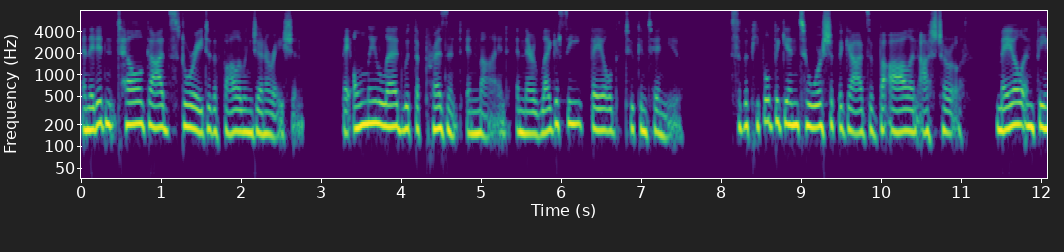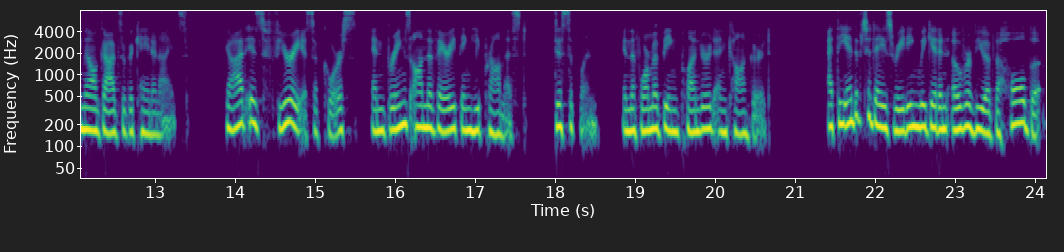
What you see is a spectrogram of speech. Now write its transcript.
And they didn't tell God's story to the following generation. They only led with the present in mind, and their legacy failed to continue. So the people begin to worship the gods of Baal and Ashtaroth, male and female gods of the Canaanites. God is furious, of course, and brings on the very thing he promised discipline in the form of being plundered and conquered. At the end of today's reading, we get an overview of the whole book.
